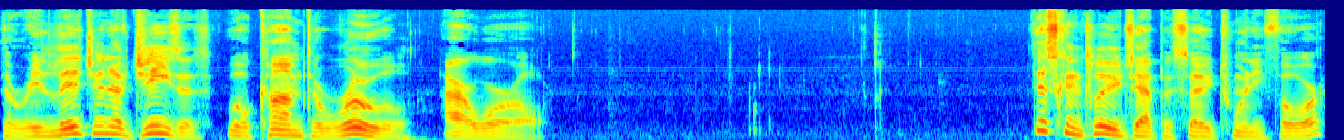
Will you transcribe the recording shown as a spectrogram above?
The religion of Jesus will come to rule our world. This concludes episode 24.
